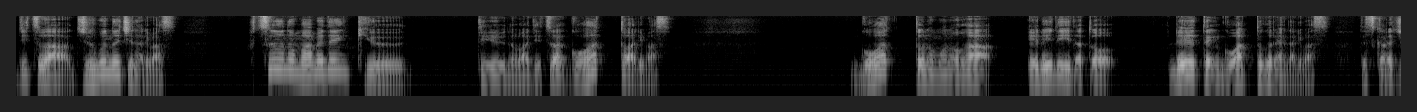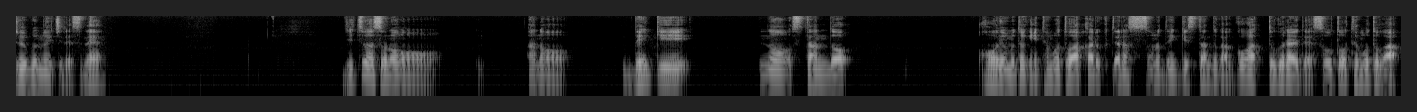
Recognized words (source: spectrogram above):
実は10分の1になります。普通の豆電球っていうのは実は5ワットあります。5ワットのものが LED だと 0.5W ぐらいになります。ですから10分の1ですね。実はその、あの、電気のスタンド、本を読むときに手元を明るく照らすその電気スタンドが 5W ぐらいで相当手元が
